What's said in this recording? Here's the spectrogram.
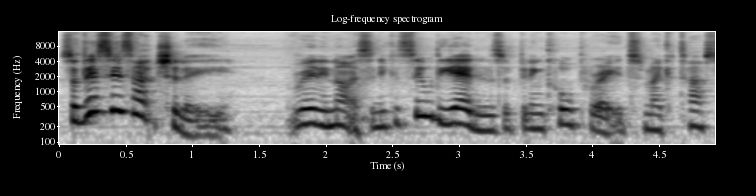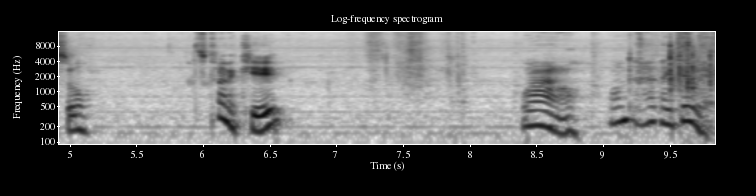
So this is actually really nice, and you can see all the ends have been incorporated to make a tassel. It's kind of cute. Wow, wonder how they do it.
